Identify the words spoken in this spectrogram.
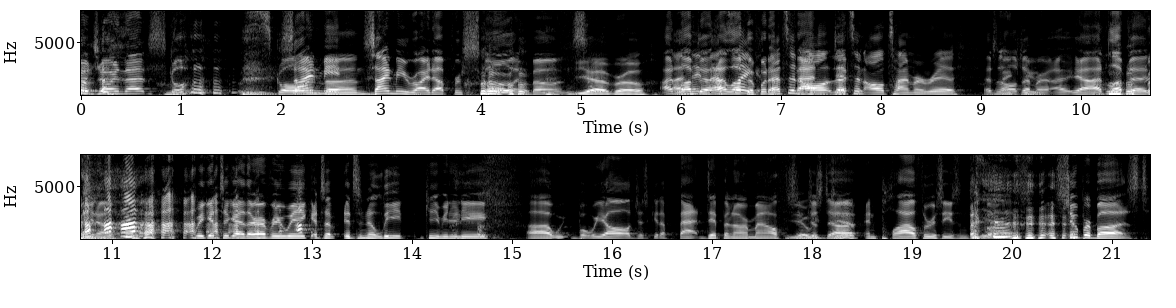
want to join that skull. Skull sign and me, bones. sign me right up for skull and bones. yeah, bro. I'd love think to. I that's love to like- put that's a an fat all dip- that's an all timer riff. That's an Thank all timer. you. I, yeah, I'd love to. You know, we get together every week. It's a it's an elite community. Uh, we, but we all just get a fat dip in our mouths Yeah, and we just uh, dip. and plow through season two. Super buzzed.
